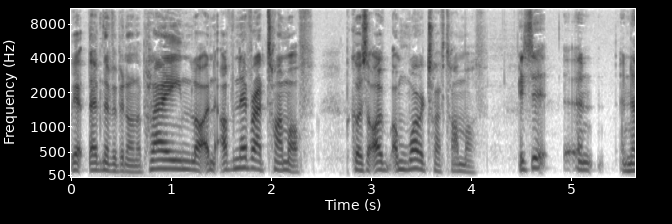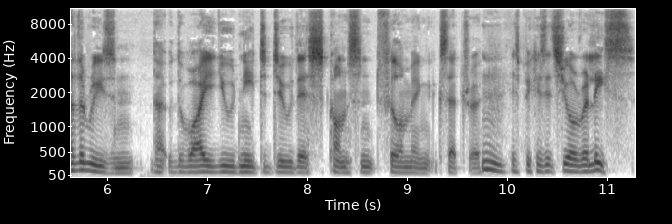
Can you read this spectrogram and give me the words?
We, they've never been on a plane. Like I've never had time off because I, I'm worried to have time off. Is it an, another reason that the why you need to do this constant filming, etc., hmm. is because it's your release?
